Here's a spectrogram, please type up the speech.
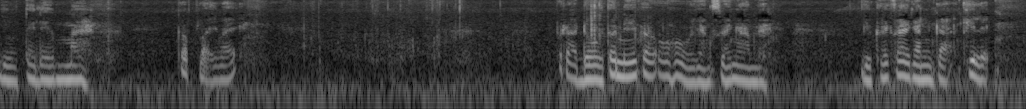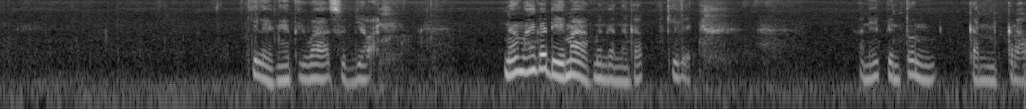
อยู่แต่เดิมมา ก็ปล่อยไว้ ประดูต้นนี้ก็โอ้โหอย่างสวยงามเลย อยู่ใกล้ๆกันกับขี้เหล็กขี้เหล็กนี่ถือว่าสุดยอด เนื้อไม้ก็ดีมากเหมือนกันนะครับขี้เหล็ก อันนี้เป็นต้นกันเกลา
